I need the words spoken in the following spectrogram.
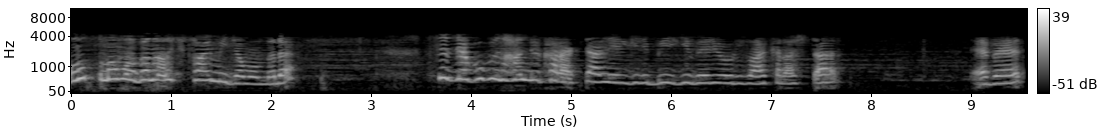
Unuttum ama ben artık saymayacağım onları. Sizce bugün hangi karakterle ilgili bilgi veriyoruz arkadaşlar? Evet.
